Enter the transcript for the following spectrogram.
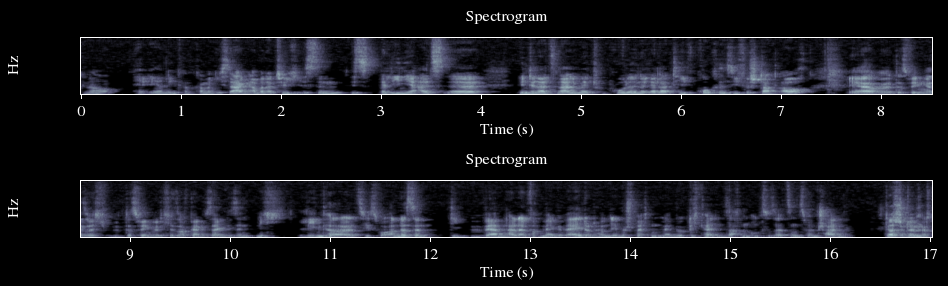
genau, eher linker kann man nicht sagen, aber natürlich ist, in, ist Berlin ja als äh, internationale Metropole eine relativ progressive Stadt auch. Ja, aber deswegen, also ich, deswegen würde ich jetzt auch gar nicht sagen, die sind nicht linker, als sie es woanders sind. Die werden halt einfach mehr gewählt und haben dementsprechend mehr Möglichkeiten, Sachen umzusetzen und zu entscheiden. Das stimmt.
